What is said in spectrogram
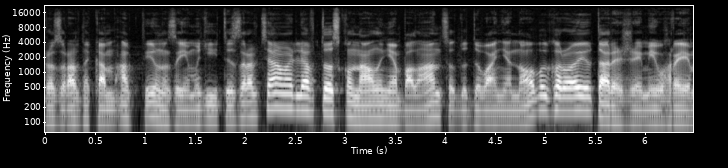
розробникам активно взаємодіяти з гравцями для вдосконалення балансу, додавання нових героїв та режимів гри.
